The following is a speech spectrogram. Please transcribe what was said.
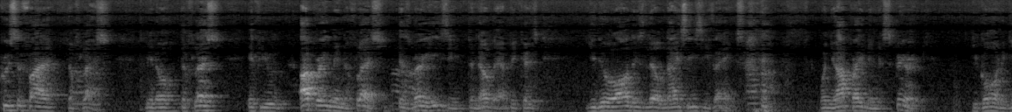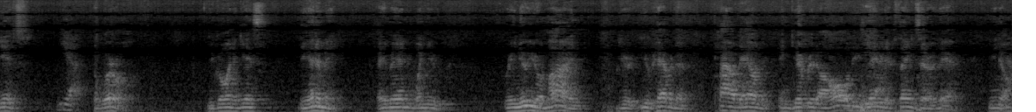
Crucify the flesh. You know, the flesh, if you operate in the flesh, it's Uh-huh. very easy to know that because you do all these little nice, easy things. Uh-huh. when you operate in the spirit, you're going against Yeah. the world. You're going against the enemy. Amen. When you renew your mind, you're, you're having to plow down and get rid of all these Yeah. negative things that are there. You know,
